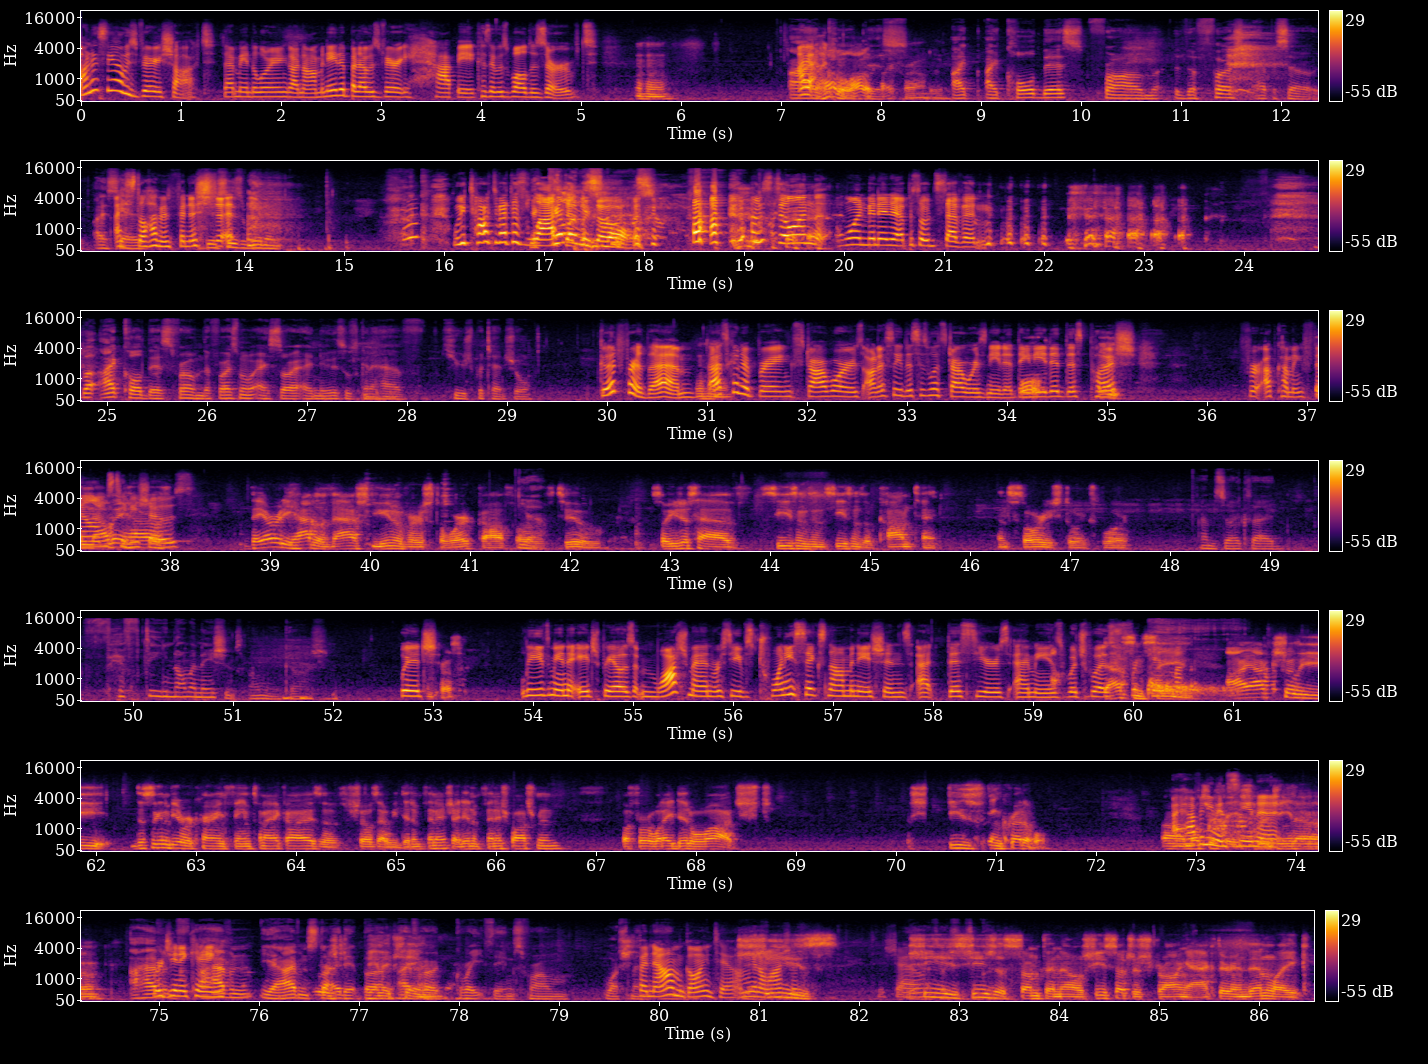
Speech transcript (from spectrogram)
honestly, I was very shocked that Mandalorian got nominated, but I was very happy because it was well deserved. Mm-hmm. I, I- I had a called lot of this. hype around it. I, I called this from the first episode. I said I still haven't finished this it. is winning. we talked about this You're last killing episode. Smalls. I'm still on one minute in episode seven. But I called this from the first moment I saw it. I knew this was gonna have huge potential. Good for them. Mm-hmm. That's gonna bring Star Wars. Honestly, this is what Star Wars needed. They Well, needed this push for upcoming films, TV have- shows. they already have a vast universe to work off of Yeah. too. So you just have seasons and seasons of content and stories to explore. I'm so excited. Fifty nominations. Oh my gosh. Which Impressive. Leads me into HBO's Watchmen receives 26 nominations at this year's Emmys, which was That's freaking. insane. mon- I actually, this is going to be a recurring theme tonight, guys, of shows that we didn't finish. I didn't finish Watchmen, but for what I did watch, she's incredible. Um, I haven't even face? seen it. Regina, I haven't, Regina King. I haven't. Yeah, I haven't started it, but Regina I've heard great things from Watchmen. But now I'm going to. I'm gonna watch this, she's show. she's she's just something else. She's such a strong actor, and then like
